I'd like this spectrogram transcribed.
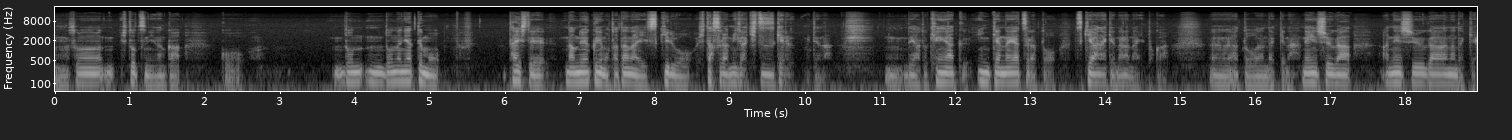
うん、その一つになんかこうどんなにやっても大して何の役にも立たないスキルをひたすら磨き続けるみたいな、うん、であと険悪陰険なやつらと付き合わなきゃならないとか、うん、あとなんだっけな。年収があ年収がなんだっけ。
